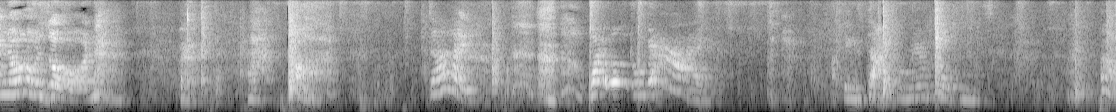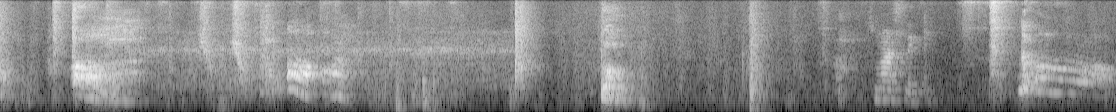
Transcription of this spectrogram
My no-no's on. Oh, Die. why won't you die? I think it's time for reinforcements. Oh. Oh. Boom. It's my slinky. oh.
